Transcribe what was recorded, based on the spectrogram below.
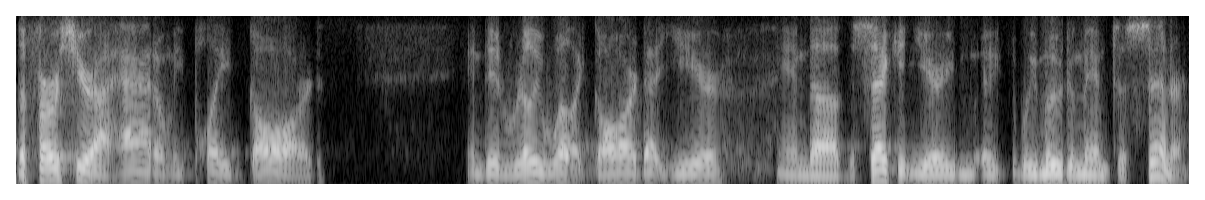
the first year I had him, he played guard and did really well at guard that year. And uh, the second year, he, we moved him into center.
